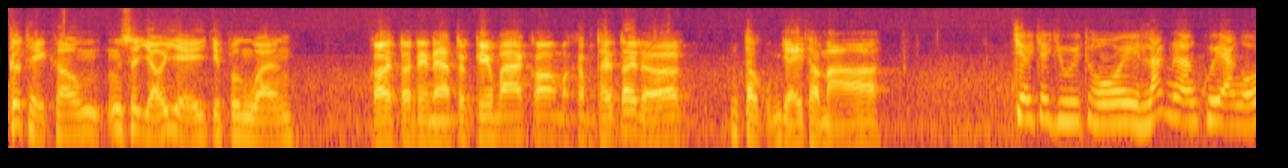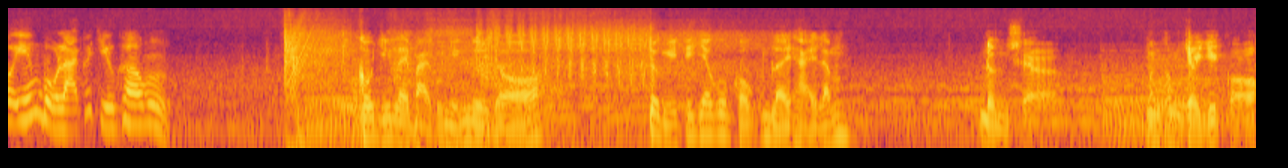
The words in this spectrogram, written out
Có thiệt không? Sao giỏi vậy chị Phương Hoàng Coi tôi này nè tôi kêu ba con mà không thể tới được. Tôi cũng vậy thôi mà. Chơi cho vui thôi Lát nữa ăn khuya ăn ổ yến bù lại có chịu không? Cô diễn lại bài của những người đó. Tôi nghĩ thế giáo của cổ cũng lợi hại lắm. Đừng sợ Mình không chơi với cổ.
